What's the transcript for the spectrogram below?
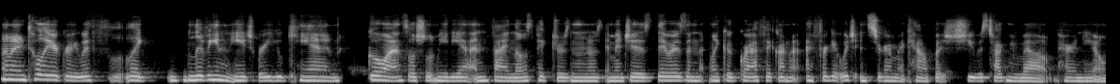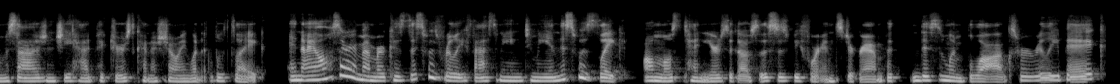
And I totally agree with like living in an age where you can go on social media and find those pictures and those images. There was an like a graphic on I forget which Instagram account, but she was talking about perineal massage and she had pictures kind of showing what it looked like. And I also remember because this was really fascinating to me. And this was like almost 10 years ago. So this was before Instagram, but this is when blogs were really big.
